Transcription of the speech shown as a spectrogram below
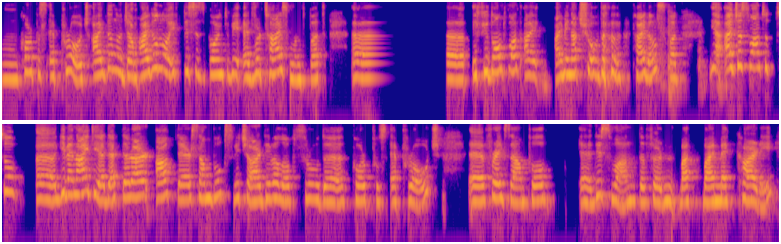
um, corpus approach. I don't know, Jam. I don't know if this is going to be advertisement, but uh, uh, if you don't want, I I may not show the titles, but yeah, I just wanted to uh, give an idea that there are out there some books which are developed through the corpus approach. Uh, for example, uh, this one, the firm by McCarthy,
